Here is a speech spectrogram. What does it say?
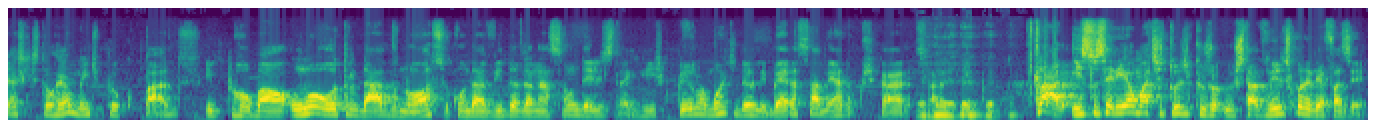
Você acha que estão realmente preocupados em roubar um ou outro dado nosso quando a vida da nação deles está em risco? Pelo amor de Deus, libera essa merda pros caras, sabe? claro, isso seria uma atitude que os os Estados Unidos poderia fazer.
